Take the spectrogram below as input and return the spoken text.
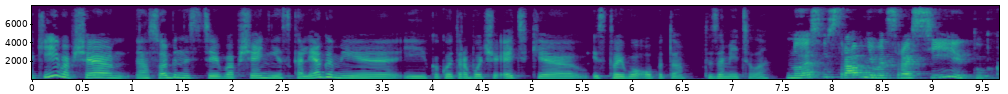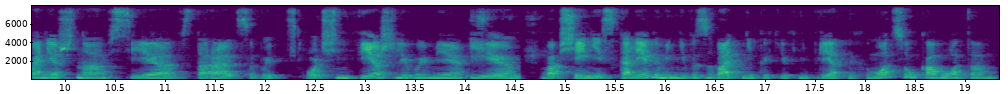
Какие вообще особенности в общении с коллегами и какой-то рабочей этике из твоего опыта ты заметила? Ну, если сравнивать с Россией, тут, конечно, все стараются быть очень вежливыми и в общении с коллегами не вызывать никаких неприятных эмоций у кого-то,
